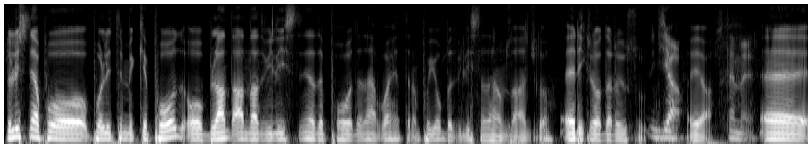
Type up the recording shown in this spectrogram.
Då lyssnade jag på, på lite mycket podd, och bland annat vi lyssnade på den här, vad heter den på jobbet vi lyssnade häromdagen Angelo? Erik Rodaruso. Ja, Ja. stämmer. Eh,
